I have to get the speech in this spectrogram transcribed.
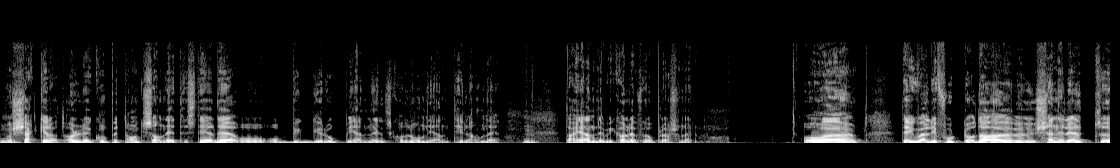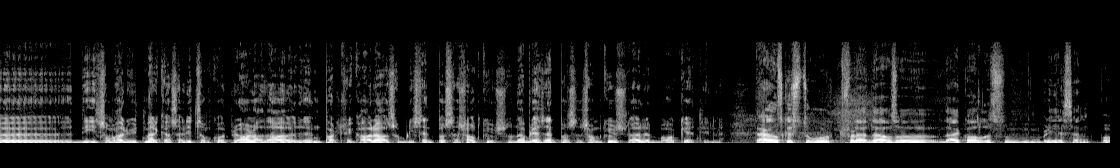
Og sjekker at alle kompetansene er til stede, og, og bygger opp igjen den skvadronen igjen til han er da igjen det vi kaller for operasjonell. Og eh, det gikk veldig fort, og da eh, generelt eh, de som har utmerka seg litt som korporaler, da er det en par-tre karer som blir sendt på sersjantkurs. Og da blir jeg sendt på sersjantkurs, da er det tilbake til Det er ganske stort, for det, er, altså, det er ikke alle som blir sendt på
